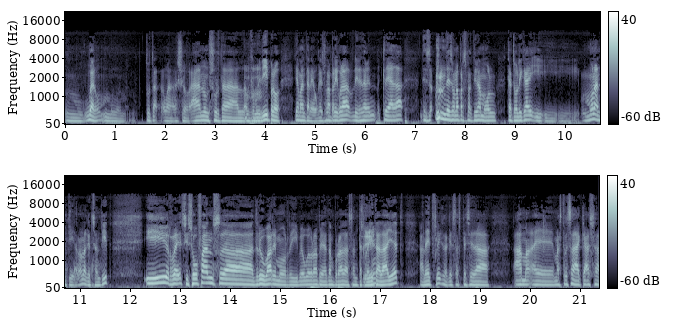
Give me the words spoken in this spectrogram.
bueno total, bueno, això, ara no em surt el, el que vull dir, però ja m'enteneu, que és una pel·lícula directament creada des, des d'una perspectiva molt catòlica i, i, i molt antiga, no?, en aquest sentit. I res, si sou fans de Drew Barrymore i veu veure la primera temporada de Santa Clarita sí. Diet a Netflix, aquesta espècie de ama, eh, mestressa de casa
